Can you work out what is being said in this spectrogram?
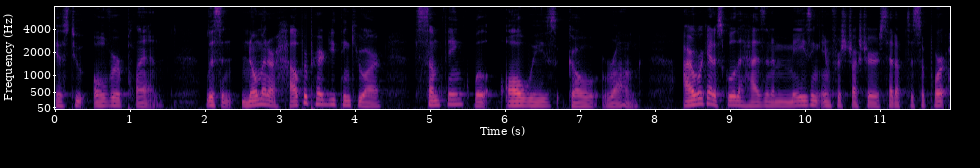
is to over plan. Listen, no matter how prepared you think you are, something will always go wrong. I work at a school that has an amazing infrastructure set up to support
